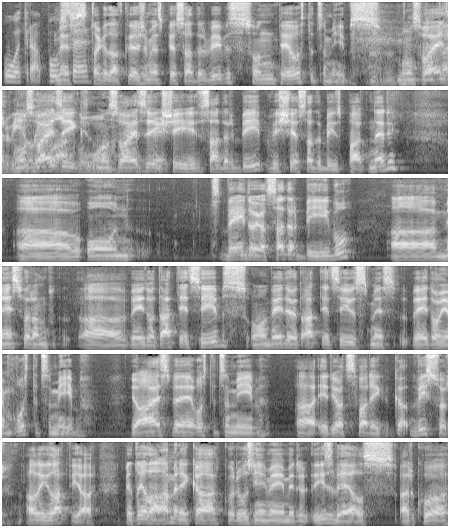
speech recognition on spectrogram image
otrā pusē? Mēs tagad atgriežamies pie sadarbības un pie uzticamības. Mm -hmm. Mums, vajadz, mums, vajadzīga, mums vajadzīga es šī sadarbība, visi šie sadarbības partneri. Uh, un veidojot sadarbību, uh, mēs varam uh, veidot attiecības, un veidojot attiecības, mēs veidojam uzticamību. Jo ASV uzticamība ir ļoti svarīga visur, arī Latvijā. Bet Lielā Amerikā, kur uzņēmējiem ir izvēles, ar ko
